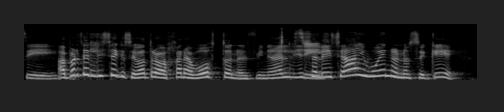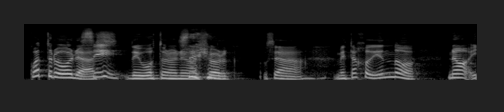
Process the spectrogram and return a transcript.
Sí. Aparte él dice que se va a trabajar a Boston al final y Sí. ella le dice, ay, bueno, no sé qué. Cuatro horas Sí. de Boston a Nueva Sí. York. O sea, ¿me está jodiendo? No, y,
